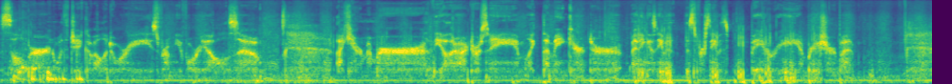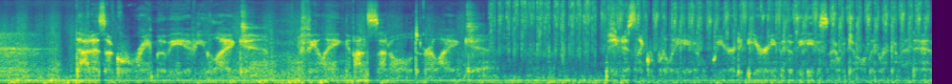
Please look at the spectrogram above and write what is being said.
Saltburn with Jacob Elordi. He's from Euphoria also. I can't remember the other actor's name, like the main character. I think his name, his first name is Barry. I'm pretty sure, but that is a great movie if you like feeling unsettled or like you just like really weird, eerie movies, I would totally recommend it.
